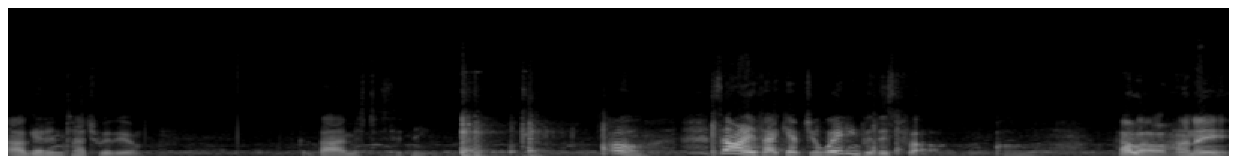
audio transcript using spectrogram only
I'll get in touch with you. Goodbye, Mr. Sidney. Oh, sorry if I kept you waiting for this. For... Hello, honey.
